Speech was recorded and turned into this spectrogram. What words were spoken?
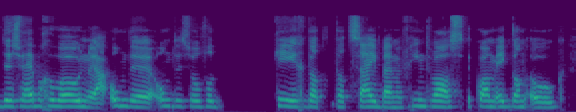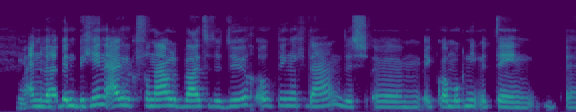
Dus we hebben gewoon, ja, om de, om de zoveel keer dat, dat zij bij mijn vriend was, kwam ik dan ook. Ja. En we hebben in het begin eigenlijk voornamelijk buiten de deur ook dingen gedaan. Dus ehm, ik kwam ook niet meteen eh,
